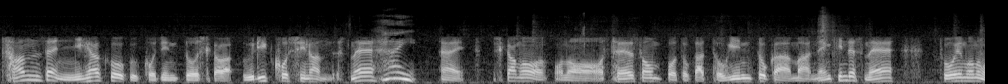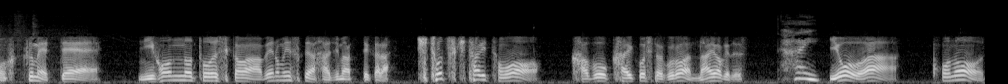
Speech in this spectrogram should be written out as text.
3200億個人投資家は売り越しなんですね。はい。はい。しかも、この生損保とか都銀とか、まあ年金ですね。そういうものも含めて、日本の投資家はアベノミスクが始まってから、一月たりとも株を買い越したことはないわけです。はい。要は、この、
